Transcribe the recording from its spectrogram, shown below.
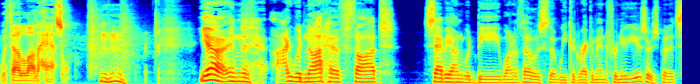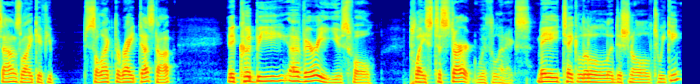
without a lot of hassle mm-hmm. yeah and i would not have thought Sabayon would be one of those that we could recommend for new users, but it sounds like if you select the right desktop, it could be a very useful place to start with Linux. May take a little additional tweaking.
